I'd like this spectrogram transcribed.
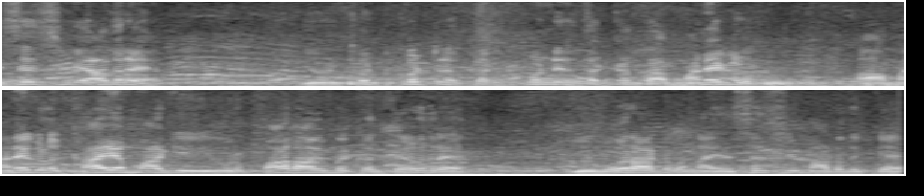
ಯಶಸ್ವಿ ಆದರೆ ಇವರು ಕಟ್ಕೊಟ್ಟು ಕಟ್ಕೊಂಡಿರ್ತಕ್ಕಂಥ ಮನೆಗಳು ಆ ಮನೆಗಳು ಕಾಯಮಾಗಿ ಇವರು ಪಾಲಾಗಬೇಕಂತ ಹೇಳಿದ್ರೆ ಈ ಹೋರಾಟವನ್ನು ಯಶಸ್ವಿ ಮಾಡೋದಕ್ಕೆ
